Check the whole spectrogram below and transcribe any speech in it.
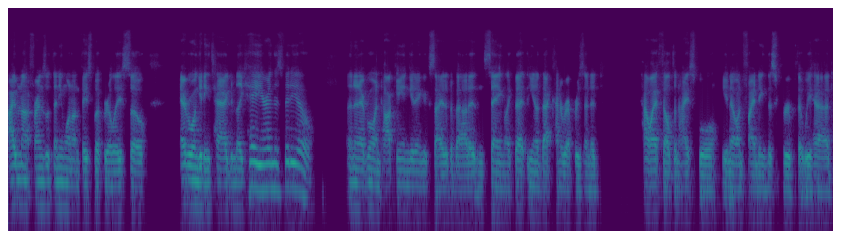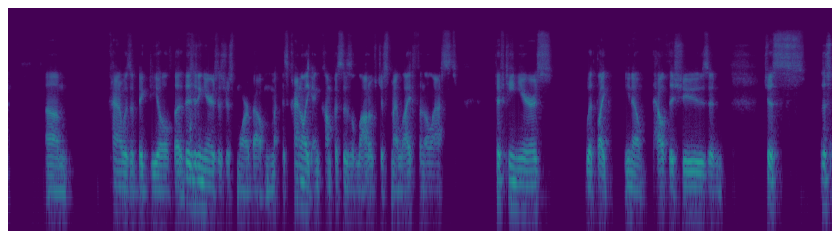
I'm not friends with anyone on Facebook really, so everyone getting tagged and like, "Hey, you're in this video," and then everyone talking and getting excited about it and saying like that you know that kind of represented how i felt in high school you know and finding this group that we had um, kind of was a big deal but visiting years is just more about it's kind of like encompasses a lot of just my life in the last 15 years with like you know health issues and just this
